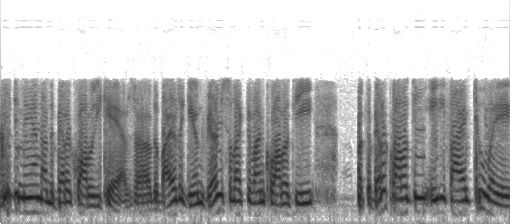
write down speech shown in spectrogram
good demand on the better quality calves. Uh, the buyers, again, very selective on quality. But the better quality 85 to a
